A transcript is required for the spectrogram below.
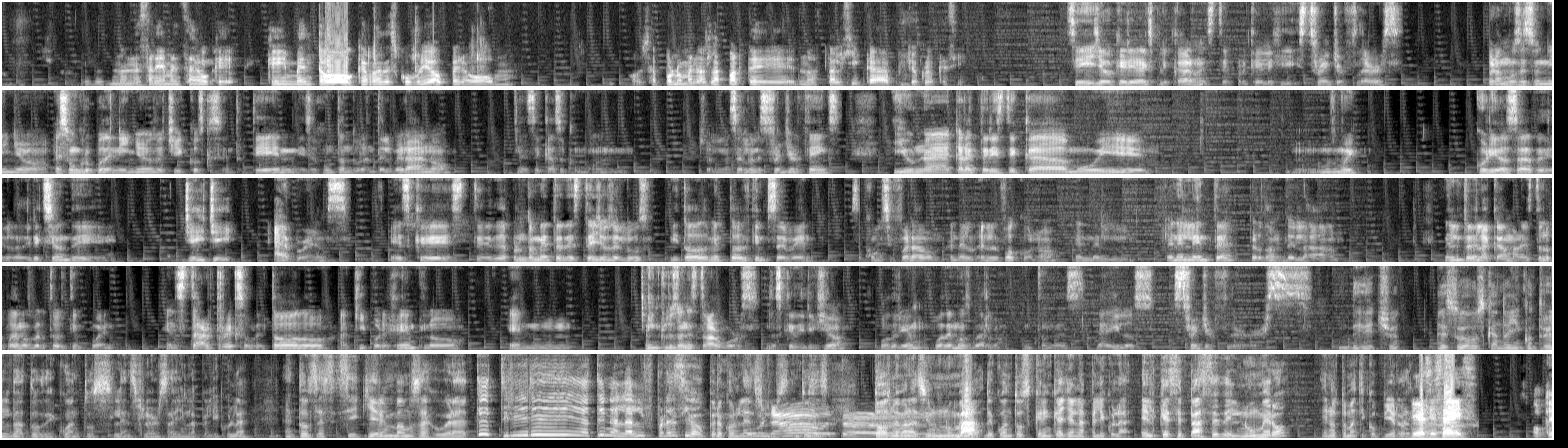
No necesariamente es algo que, que inventó o que redescubrió, pero O sea, por lo menos la parte nostálgica, pues yo creo que sí. Sí, yo quería explicar este, por qué elegí Stranger Flares. Esperamos es un niño, es un grupo de niños, de chicos que se entretienen y se juntan durante el verano. En este caso, como en- suelen hacerlo en Stranger Things. Y una característica muy, muy, muy curiosa de la dirección de J.J. Abrams es que este, de pronto mete destellos de luz y todo, todo el tiempo se ven como si fuera en el, en el foco, ¿no? En el, en el lente, perdón, de la, en el lente de la cámara. Esto lo podemos ver todo el tiempo en, en Star Trek sobre todo, aquí por ejemplo, en incluso en Star Wars, las que dirigió, podríamos, podemos verlo. Entonces, de ahí los Stranger Flares. De hecho, estuve buscando y encontré el dato de cuántos lens flares hay en la película. Entonces, si quieren, vamos a jugar a... Atínale al precio, pero con lens flares. Entonces, todos me van a decir un número Va. de cuántos creen que haya en la película. El que se pase del número, en automático pierde. 16. Ok,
